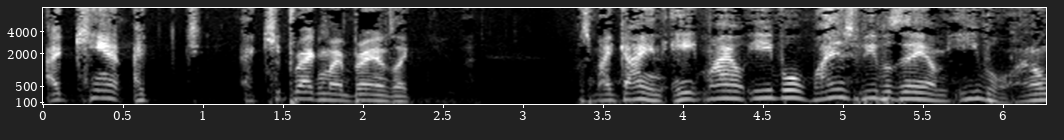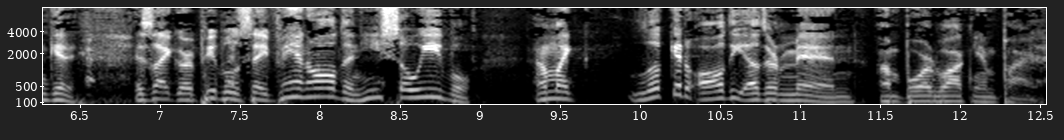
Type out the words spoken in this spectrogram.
I can't. I I keep racking my brain. I was like, was my guy in Eight Mile evil? Why does people say I'm evil? I don't get it. It's like, or people say Van Alden, he's so evil. And I'm like, look at all the other men on Boardwalk Empire.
